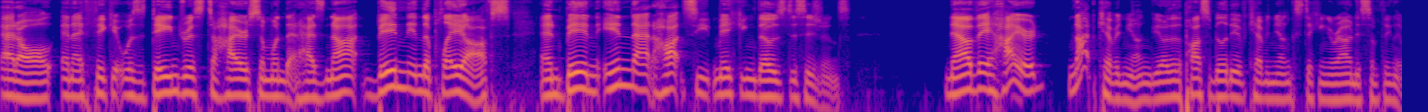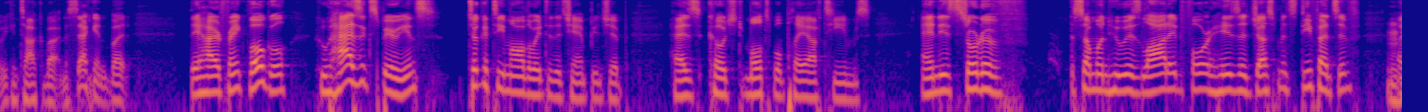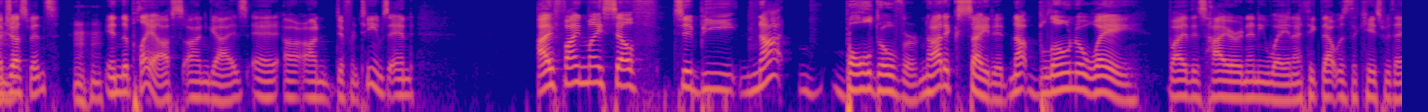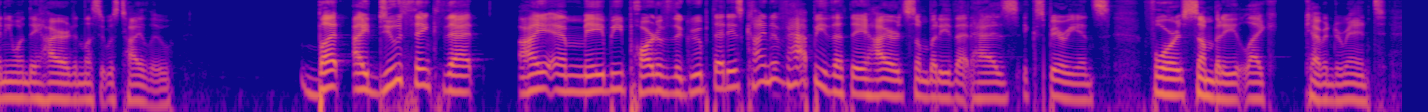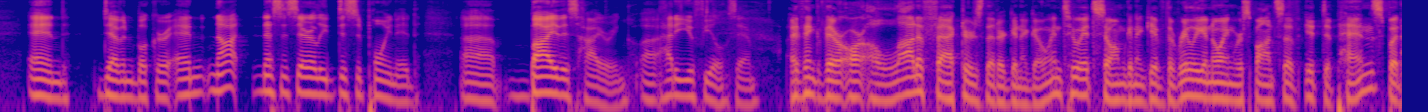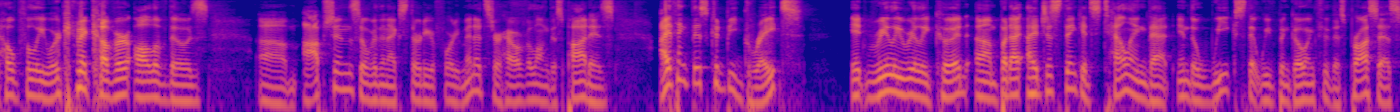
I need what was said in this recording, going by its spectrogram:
at all. And I think it was dangerous to hire someone that has not been in the playoffs and been in that hot seat making those decisions. Now they hired not Kevin Young. You know, the possibility of Kevin Young sticking around is something that we can talk about in a second, but they hired Frank Vogel, who has experience, took a team all the way to the championship, has coached multiple playoff teams, and is sort of someone who is lauded for his adjustments, defensive mm-hmm. adjustments mm-hmm. in the playoffs on guys and uh, on different teams. And I find myself to be not bowled over, not excited, not blown away by this hire in any way. And I think that was the case with anyone they hired, unless it was Ty Lue. But I do think that I am maybe part of the group that is kind of happy that they hired somebody that has experience for somebody like Kevin Durant and Devin Booker and not necessarily disappointed uh, by this hiring. Uh, how do you feel, Sam? I think there are a lot of factors that are going to go into it. So I'm going to give the really annoying response of it depends, but hopefully we're going to cover all of those um, options over the next 30 or 40 minutes or however long this pod is. I think this could be great. It really, really could. Um, but I, I just think it's telling that in the weeks that we've been going through this process,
